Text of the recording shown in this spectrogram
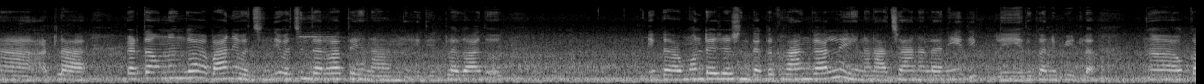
నా అట్లా పెడతా ఉన్నాగా బాగానే వచ్చింది. వచ్చిన తర్వాత నా ఇది ఇట్లా కాదు. ఇంకా మోనిటైజేషన్ దగ్గరకు రాగానే ఈయన నా ఛానల్ అనేది లేదు కనిపించట్లా ఇట్లా ఒక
